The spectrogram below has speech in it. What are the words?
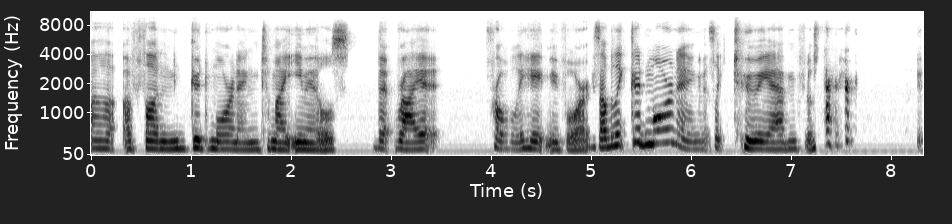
a, a fun good morning to my emails that Riot probably hate me for. Because I'll be like, good morning, and it's like 2 a.m. for them.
